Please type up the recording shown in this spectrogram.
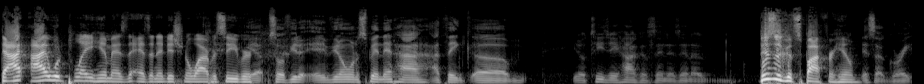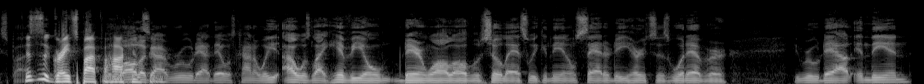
That I would play him as the, as an additional wide receiver. Yep. So if you if you don't want to spend that high, I think um, you know T.J. Hockenson is in a This is a good spot for him. it's a great spot. This is a great spot for When Waller got ruled out. That was kind of I was like heavy on Darren Waller over the show last week, and then on Saturday, Hurts is whatever he ruled out, and then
